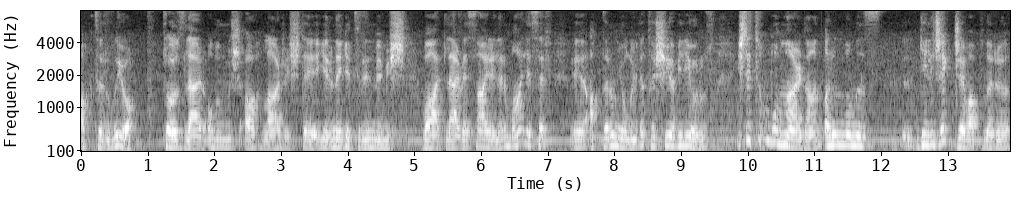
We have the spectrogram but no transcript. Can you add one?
aktarılıyor. Sözler, alınmış ahlar, işte yerine getirilmemiş vaatler vesaireleri maalesef e, aktarım yoluyla taşıyabiliyoruz. İşte tüm bunlardan arınmamız, e, gelecek cevapları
